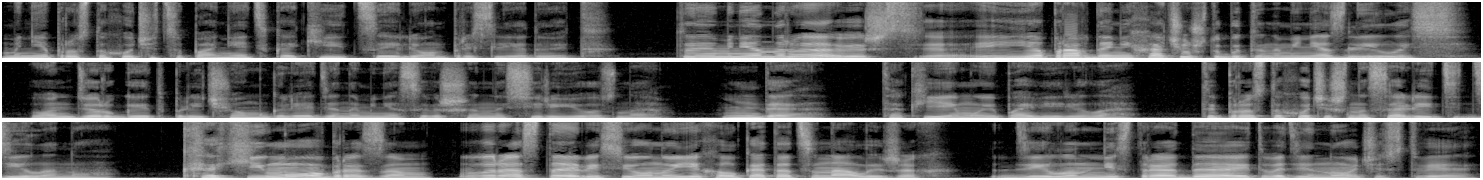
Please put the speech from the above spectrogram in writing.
Мне просто хочется понять, какие цели он преследует. «Ты мне нравишься, и я правда не хочу, чтобы ты на меня злилась». Он дергает плечом, глядя на меня совершенно серьезно. «Да, так я ему и поверила. Ты просто хочешь насолить Дилану». «Каким образом? Вы расстались, и он уехал кататься на лыжах. Дилан не страдает в одиночестве.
